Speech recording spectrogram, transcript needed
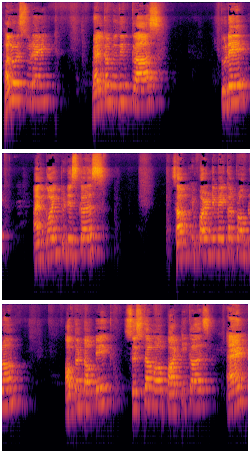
Hello student, welcome to the class. Today I am going to discuss some important numerical problem of the topic system of particles and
